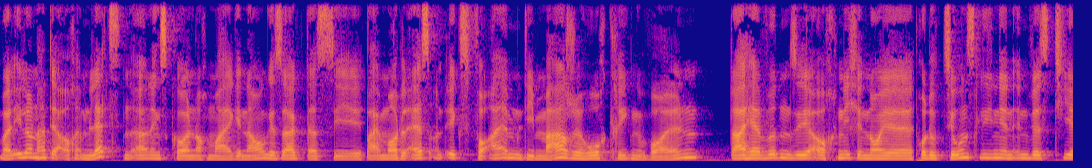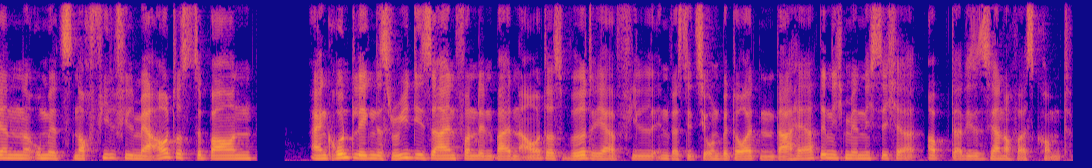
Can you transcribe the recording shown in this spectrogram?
Weil Elon hat ja auch im letzten Earnings Call nochmal genau gesagt, dass sie bei Model S und X vor allem die Marge hochkriegen wollen. Daher würden sie auch nicht in neue Produktionslinien investieren, um jetzt noch viel, viel mehr Autos zu bauen ein grundlegendes Redesign von den beiden Autos würde ja viel Investition bedeuten. Daher bin ich mir nicht sicher, ob da dieses Jahr noch was kommt.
